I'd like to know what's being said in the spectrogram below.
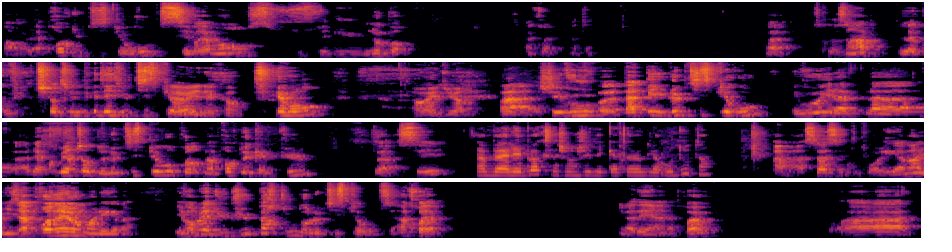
alors, la prof du petit Spirou, c'est vraiment c'est du no-port. Incroyable, attends. Voilà, c'est très simple, la couverture d'une BD du petit Spirou. Ah oui, d'accord. C'est bon? Ah ouais, dur. Voilà, chez vous, euh, tapez le petit Spirou et vous voyez la, la, la couverture de le petit Spirou présente ma prof de calcul. Ça, c'est. Ah bah à l'époque, ça changeait des catalogues La Redoute, hein. Ah bah ça, c'était pour les gamins. Ils apprenaient au moins, les gamins. Ils vont mettre du cul partout dans le petit Spirou. C'est incroyable. Regardez hein, la preuve. Voilà.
